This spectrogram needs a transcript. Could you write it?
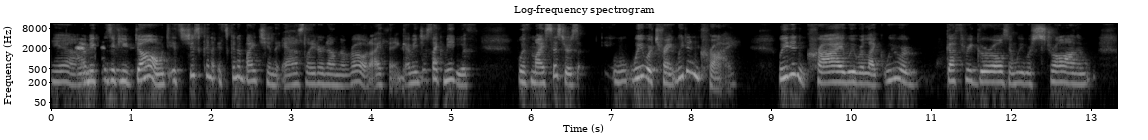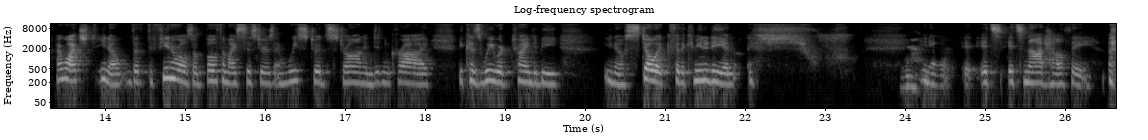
Yeah, I mean, because if you don't, it's just gonna it's gonna bite you in the ass later down the road. I think. I mean, just like me with with my sisters, we were trained. We didn't cry. We didn't cry. We were like we were Guthrie girls, and we were strong. And I watched, you know, the, the funerals of both of my sisters, and we stood strong and didn't cry because we were trying to be you know stoic for the community and you know it, it's it's not healthy.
